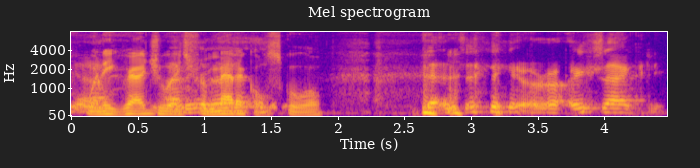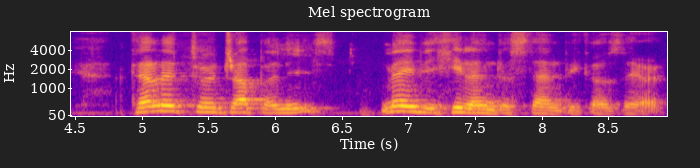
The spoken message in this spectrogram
Yeah. when he graduates from uh, medical school. exactly. Tell it to a Japanese. Maybe he'll understand because they're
